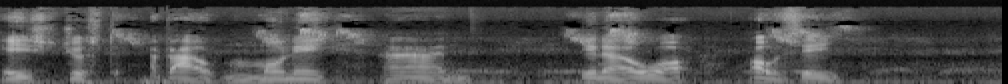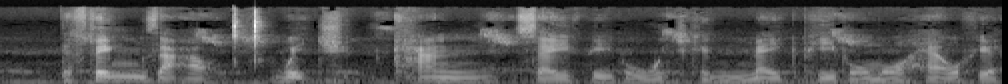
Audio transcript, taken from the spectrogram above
is just about money, and you know what? Obviously, the things that are which can save people, which can make people more healthier,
